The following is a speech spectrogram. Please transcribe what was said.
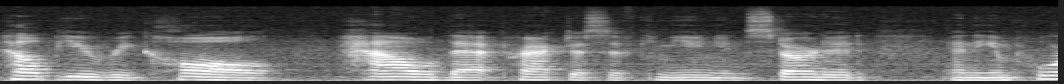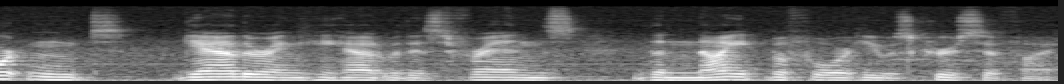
help you recall how that practice of communion started and the important gathering he had with his friends the night before he was crucified.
